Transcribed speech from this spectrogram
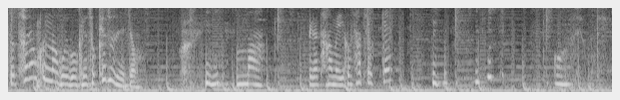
저 촬영 끝나고 이거 계속 해도 되죠? 엄마, 내가 다음에 이거 사줄게. 어, 시원해.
